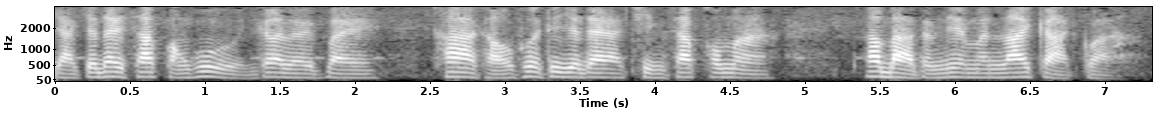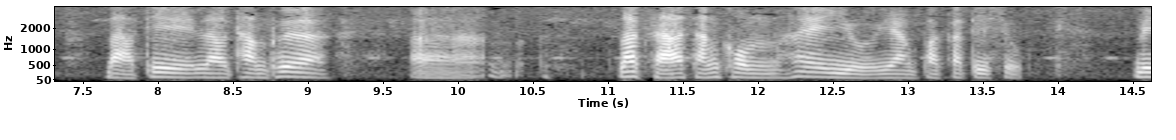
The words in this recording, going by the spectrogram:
อยากจะได้ทรัพย์ของผู้อื่นก็เลยไปฆ่าเขาเพื่อที่จะได้ชิงทรัพย์เขามา ถ้าบาปแบบนี้มันร้ายกาจกว่า บาปที่เราทำเพื่ออรักษาสังคมให้อยู่อย่างปกติสุข มี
